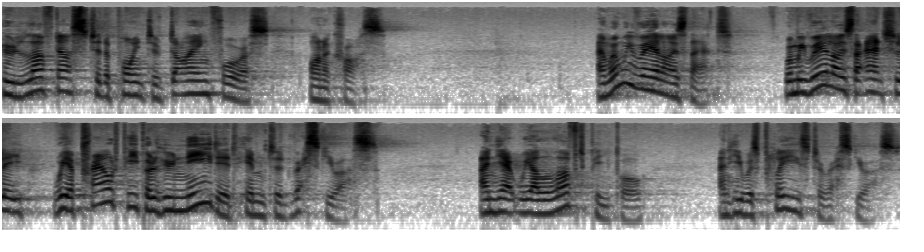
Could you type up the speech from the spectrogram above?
who loved us to the point of dying for us on a cross. And when we realize that, when we realize that actually we are proud people who needed him to rescue us, and yet we are loved people and he was pleased to rescue us,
